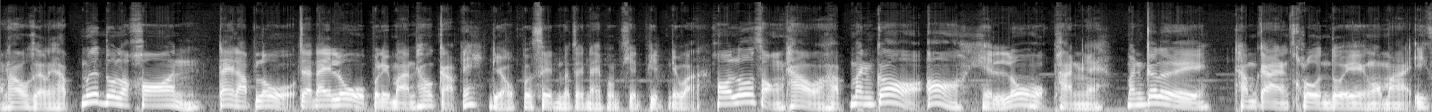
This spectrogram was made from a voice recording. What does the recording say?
2 เท่าคืออะไรครับเมื่อตัวละครได้รับโล่จะได้โล่ปริมาณเท่ากับเอ๊ะเดี๋ยวเปอร์เซ็นต์มาจากไหนผมเขียนผิดนี่ว่าพอโล่ 2 เท่าครับมันก็อ้อเห็นโล่6,000ไงมันก็เลยทำการโคลนตัวเองออกมาอีก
